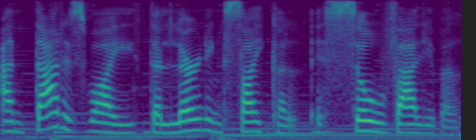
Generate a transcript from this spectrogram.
And that is why the learning cycle is so valuable.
